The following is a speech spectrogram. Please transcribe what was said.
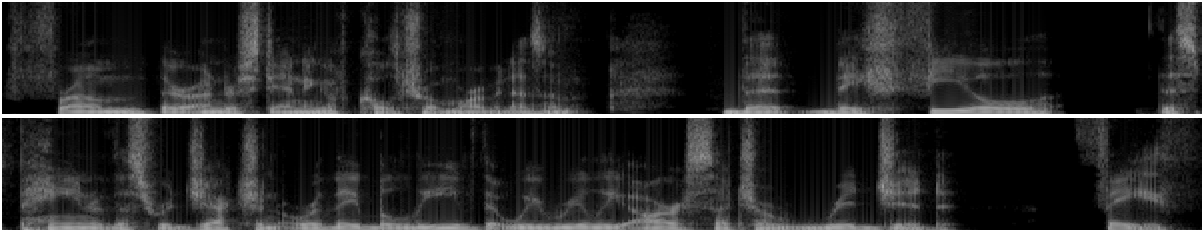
from their understanding of cultural Mormonism, that they feel this pain or this rejection, or they believe that we really are such a rigid faith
